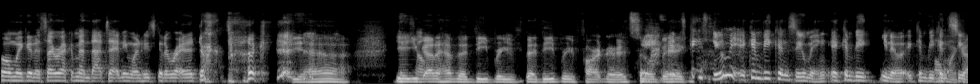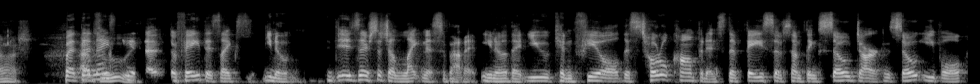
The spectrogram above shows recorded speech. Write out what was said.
oh my goodness I recommend that to anyone who's going to write a dark book. Yeah. Yeah you got to have the debrief the debrief partner it's so yeah, big. it's consuming it can be consuming it can be you know it can be consuming. oh consuming but the Absolutely. nice thing is that the faith is like, you know, is there such a lightness about it, you know, that you can feel this total confidence, the face of something so dark and so evil.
